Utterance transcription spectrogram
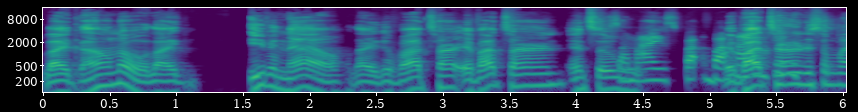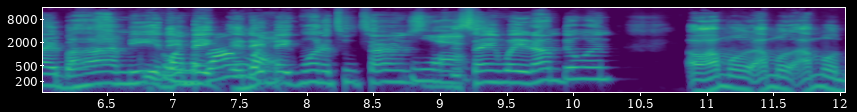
like I don't know, like even now, like if I turn, if I turn into, Somebody's b- if behind I you. turn to somebody behind me You and they going the make and way. they make one or two turns Yeah. the same way that I'm doing, oh, I'm gonna, I'm gonna, I'm gonna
